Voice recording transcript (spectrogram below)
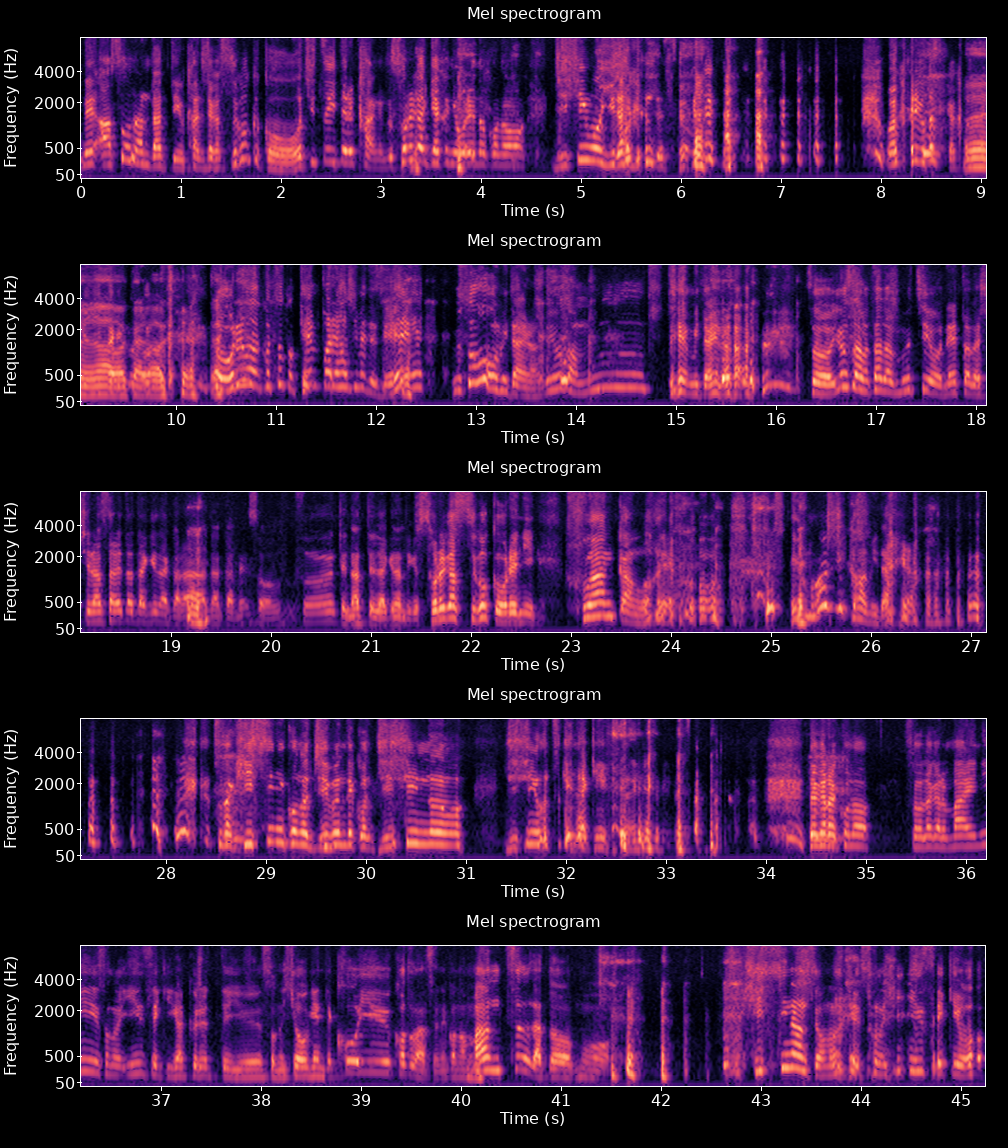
ね。あそうなんだっていう感じだからすごくこう落ち着いてる感それが逆に俺のこの自信を揺らぐんですよね わかりますか？こうんん、あ、かるわかる。そう俺はこうちょっとテンパり始めて。え、え、嘘？みたいな。で、ヨウさん、うーんっつって、みたいな。そう、ヨウさんはただ無知をね、ただ知らされただけだから、なんかね、そう、ふーんってなってるだけなんだけど、それがすごく俺に不安感をね、え、マジか？みたいな。そうだ必死にこの自分でこう自信の、自信をつけなきゃいけない。だからこの、そうだから前にその隕石が来るっていうその表現ってこういうことなんですよね。このマンツーだともう必死なんですよ、俺その隕石を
